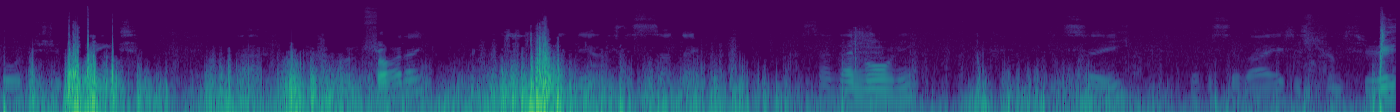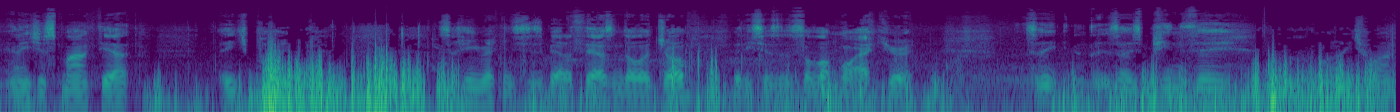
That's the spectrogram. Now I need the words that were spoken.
poured the strip footings uh, on Friday. And now this is Sunday, Sunday morning. You can see that the surveyor's just come through and he's just marked out each point. So he reckons this is about a thousand dollar job, but he says it's a lot more accurate. See, there's those pins there on each one.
